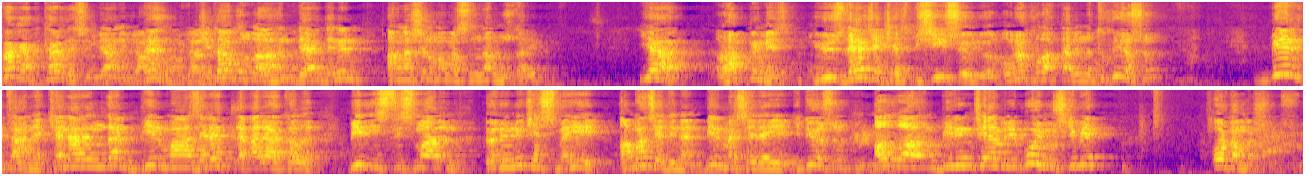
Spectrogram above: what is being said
Fakat kardeşim yani ben Kitabullah'ın derdinin anlaşılmamasından muzdaribim. Ya Rabbimiz yüzlerce kez bir şey söylüyor, ona kulaklarını tıkıyorsun. Bir tane kenarından bir mazeretle alakalı bir istismarın önünü kesmeyi amaç edinen bir meseleyi gidiyorsun. Allah'ın birinci emri buymuş gibi oradan başlıyorsun.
